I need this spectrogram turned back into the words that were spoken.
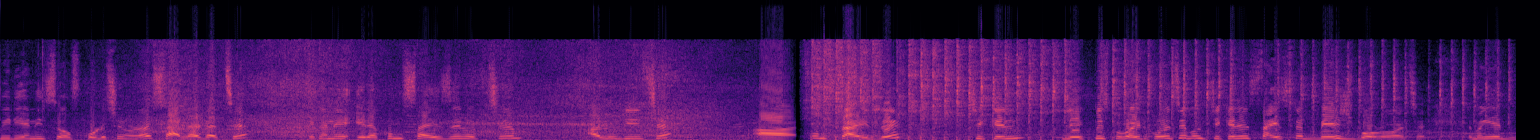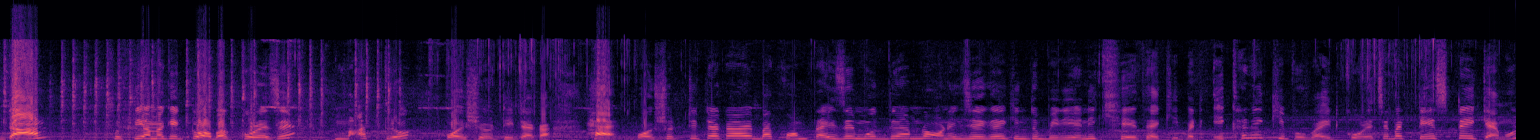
বিরিয়ানি সার্ভ করেছেন ওরা স্যালাড আছে, এখানে এরকম সাইজের হচ্ছে আলু দিয়েছে, আর এরকম সাইজের চিকেন লেগ পিস প্রোভাইড করেছে, এবং চিকেনের সাইজটা বেশ বড় আছে। এবং এর দাম সত্যি আমাকে একটু অবাক করেছে, মাত্র পঁয়ষট্টি টাকা। হ্যাঁ পঁয়ষট্টি টাকায় বা কম প্রাইসের মধ্যে আমরা অনেক জায়গায় কিন্তু বিরিয়ানি খেয়ে থাকি। বাট এখানে কি প্রোভাইড করেছে বা টেস্টটাই কেমন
